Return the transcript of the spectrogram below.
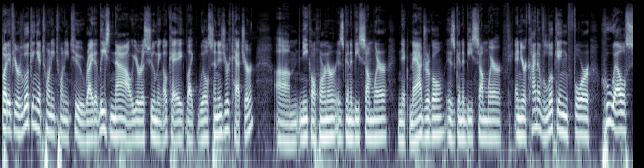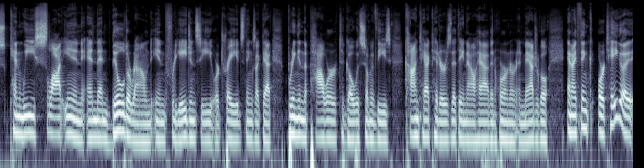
but if you're looking at 2022, right, at least now you're assuming, okay, like Wilson is your catcher. Um, Nico Hoerner is going to be somewhere. Nick Madrigal is going to be somewhere. And you're kind of looking for who else can we slot in and then build around in free agency or trades, things like that. Bring in the power to go with some of these contact hitters that they now have in Hoerner and Madrigal. And I think Ortega,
